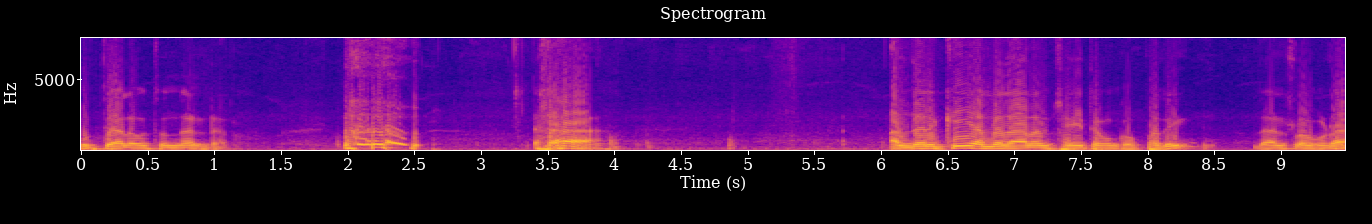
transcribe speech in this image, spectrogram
ముత్యాలు అవుతుంది అంటారు అందరికీ అన్నదానం చేయటం గొప్పది. దాంట్లో కూడా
